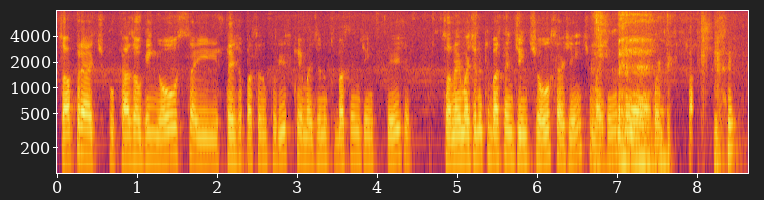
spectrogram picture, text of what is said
só para tipo caso alguém ouça e esteja passando por isso, que eu imagino que bastante gente esteja, só não imagino que bastante gente ouça a gente, imagino que é importante.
